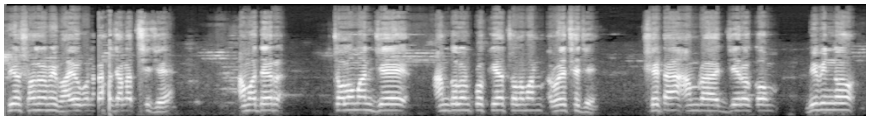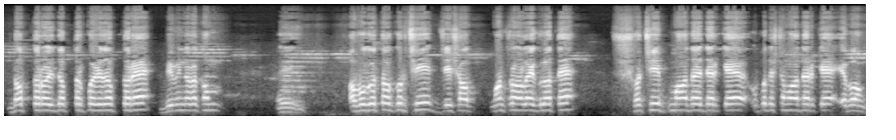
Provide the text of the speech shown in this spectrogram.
প্রিয় সংগ্রামী ভাই বোনেরা জানাচ্ছি যে আমাদের চলমান যে আন্দোলন প্রক্রিয়া চলমান রয়েছে যে, সেটা আমরা যেরকম বিভিন্ন দপ্তর, অধিদপ্তর, পরিদপ্তরে বিভিন্ন রকম অবগত করছি, যেসব মন্ত্রণালয়গুলোতে সচিব মহোদয়দেরকে, উপদেষ্টা মহোদয়কে এবং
